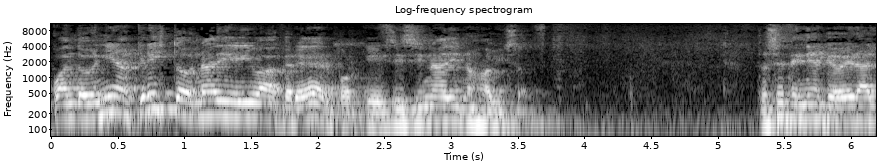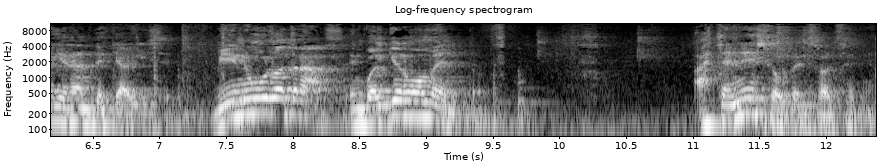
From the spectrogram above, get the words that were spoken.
cuando venía Cristo nadie iba a creer, porque si, si nadie nos avisó. Entonces tenía que haber alguien antes que avise. Viene uno atrás, en cualquier momento. Hasta en eso pensó el Señor.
